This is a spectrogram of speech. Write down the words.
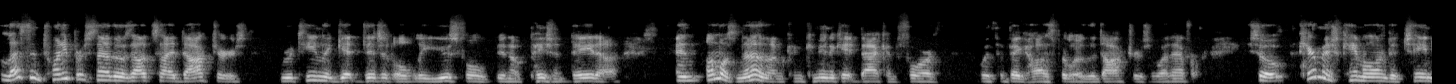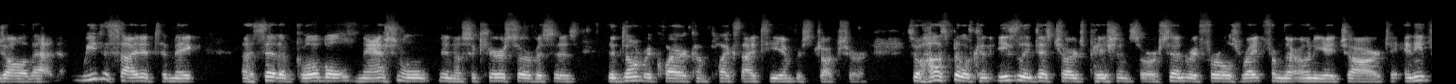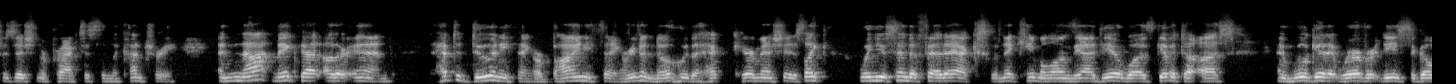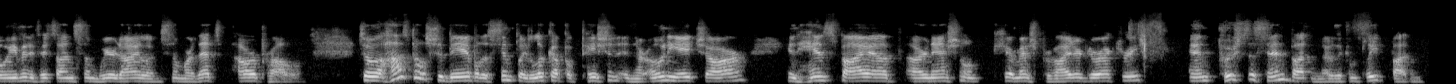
less than 20% of those outside doctors routinely get digitally useful, you know, patient data, and almost none of them can communicate back and forth with the big hospital or the doctors or whatever. So CareMesh came along to change all of that. We decided to make a set of global, national, you know, secure services that don't require complex IT infrastructure. So hospitals can easily discharge patients or send referrals right from their own EHR to any physician or practice in the country and not make that other end have to do anything or buy anything or even know who the heck CareMesh is. Like when you send a FedEx, when they came along, the idea was give it to us and we'll get it wherever it needs to go, even if it's on some weird island somewhere. That's our problem. So a hospital should be able to simply look up a patient in their own EHR, enhanced by a, our national CareMesh provider directory, and push the send button or the complete button.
